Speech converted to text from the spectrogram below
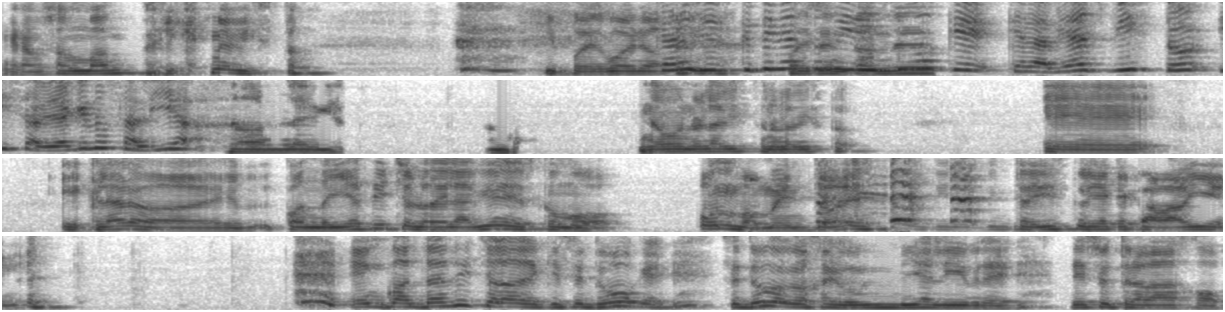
Grauson Man, el que no he visto. Y pues bueno. Claro, yo es que tenía pues asumidísimo entonces- que, que la habías visto y sabía que no salía. No, no la he visto. No, no la he visto, no la he visto. Eh, y claro, eh, cuando ya has dicho lo del avión es como, un momento, esto tiene pinta de historia que acaba bien. En cuanto has dicho lo de que se tuvo que se tuvo que coger un día libre de su trabajo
